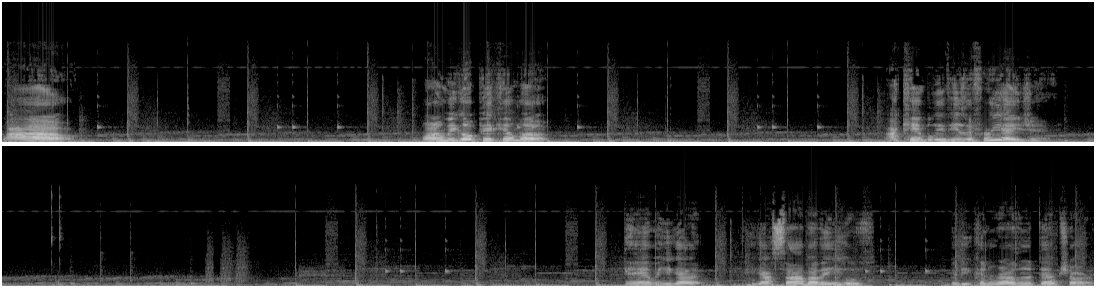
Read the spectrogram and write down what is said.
Wow. Why don't we go pick him up? I can't believe he's a free agent. Damn, he got he got signed by the Eagles, but he couldn't rise on the depth chart.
